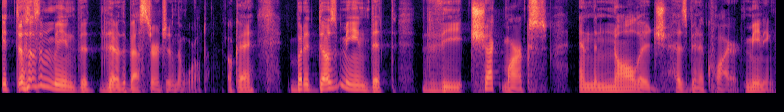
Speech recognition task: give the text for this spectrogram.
it doesn't mean that they're the best surgeon in the world, okay? But it does mean that the check marks and the knowledge has been acquired, meaning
